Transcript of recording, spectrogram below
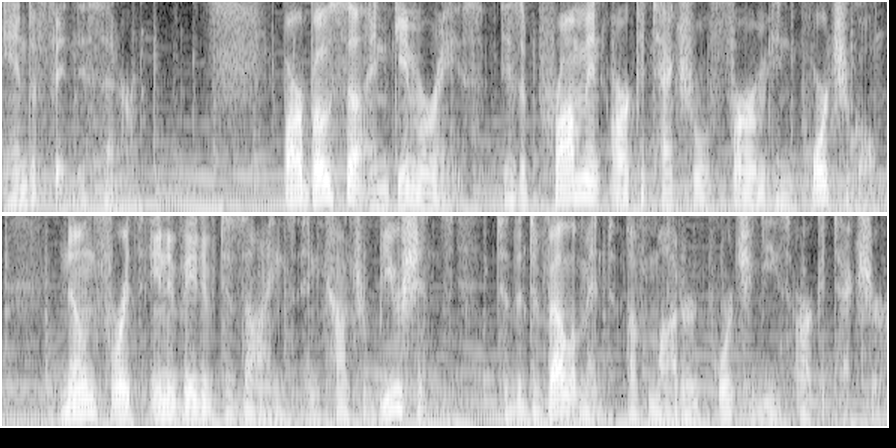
and a fitness center. Barbosa and Guimarães is a prominent architectural firm in Portugal, known for its innovative designs and contributions to the development of modern Portuguese architecture.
